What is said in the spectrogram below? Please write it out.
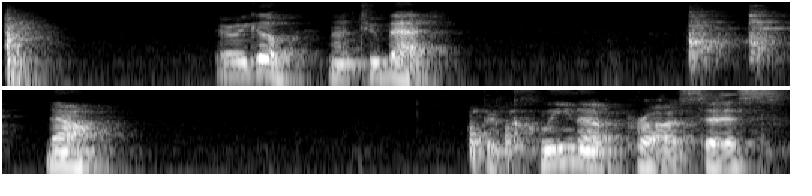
There we go, not too bad. Now, the cleanup process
